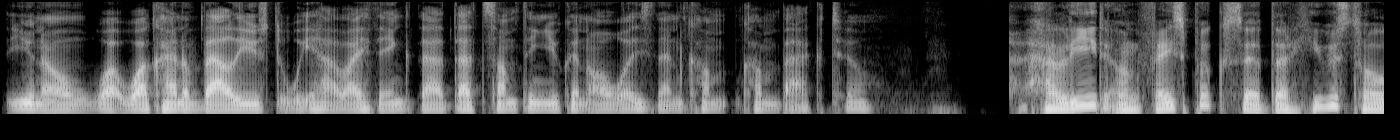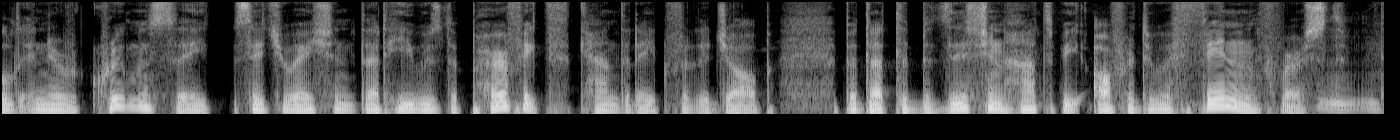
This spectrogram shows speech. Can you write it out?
you know what what kind of values do we have? I think that that's something you can always then come come back to. Halid on Facebook said that he was told in a recruitment sa- situation that he was the perfect candidate for the job, but that the position had to be offered to a Finn first. Mm.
